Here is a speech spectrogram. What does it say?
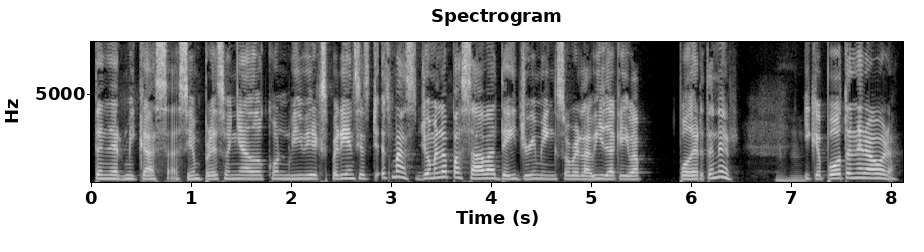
tener mi casa, siempre he soñado con vivir experiencias. Es más, yo me la pasaba daydreaming sobre la vida que iba a poder tener y que puedo tener ahora.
